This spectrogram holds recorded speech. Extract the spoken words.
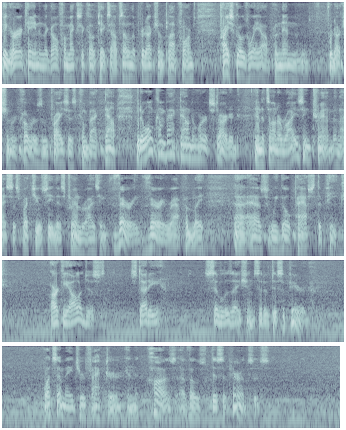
big hurricane in the Gulf of Mexico takes out some of the production platforms. Price goes way up, and then production recovers and prices come back down. But it won't come back down to where it started, and it's on a rising trend. And I suspect you'll see this trend rising very, very rapidly uh, as we go past the peak. Archaeologists study civilizations that have disappeared. What's a major factor in the cause of those disappearances?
